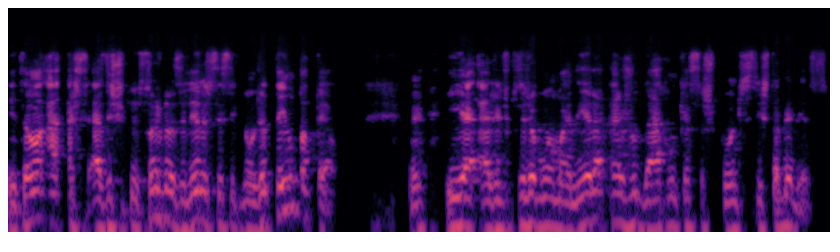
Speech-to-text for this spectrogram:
Então, as, as instituições brasileiras de tecnologia têm um papel. Né? E a, a, gente precisa, de alguma maneira, ajudar com que essas pontes se estabeleçam.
